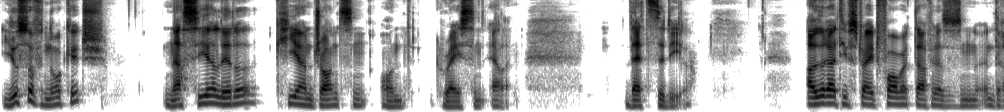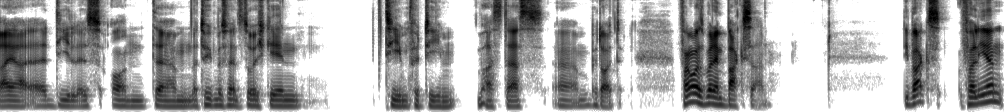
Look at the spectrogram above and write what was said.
Yusuf Nurkic, Nasir Little, Kian Johnson und Grayson Allen. That's the deal. Also relativ straightforward dafür, dass es ein, ein Dreier-Deal ist. Und ähm, natürlich müssen wir jetzt durchgehen, Team für Team, was das ähm, bedeutet. Fangen wir also bei den Bucks an. Die Bucks verlieren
